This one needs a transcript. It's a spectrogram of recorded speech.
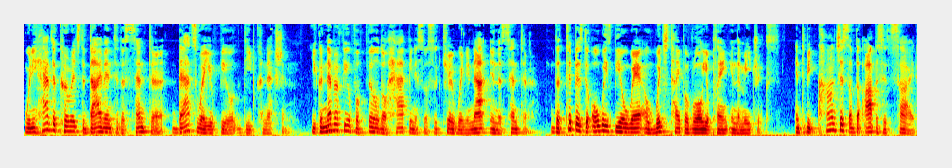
When you have the courage to dive into the center, that's where you feel deep connection. You can never feel fulfilled or happiness or secure when you're not in the center. The tip is to always be aware of which type of role you're playing in the matrix and to be conscious of the opposite side.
